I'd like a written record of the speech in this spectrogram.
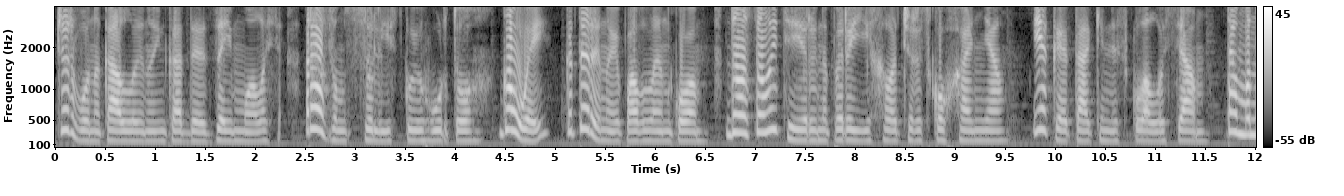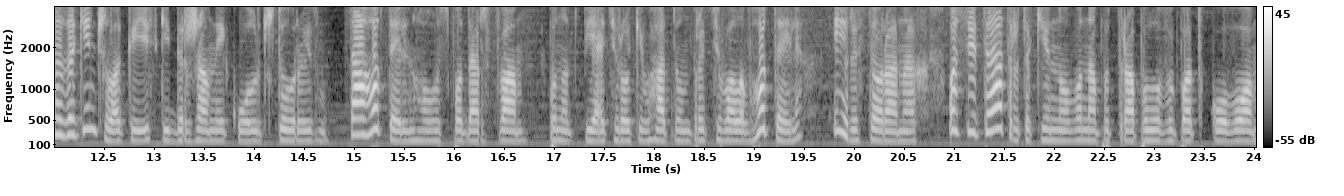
Червона калинонька, де займалася разом з солісткою гурту «Go Away» Катериною Павленко. До столиці Ірина переїхала через кохання. Яке так і не склалося. Там вона закінчила Київський державний коледж туризму та готельного господарства. Понад 5 років Гатун працювала в готелях і ресторанах. У світ театру та кіно вона потрапила випадково.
